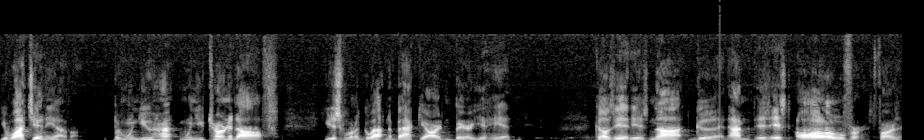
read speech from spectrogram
you watch any of them, but when you, when you turn it off, you just want to go out in the backyard and bury your head because it is not good. I'm, it's all over as far as.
